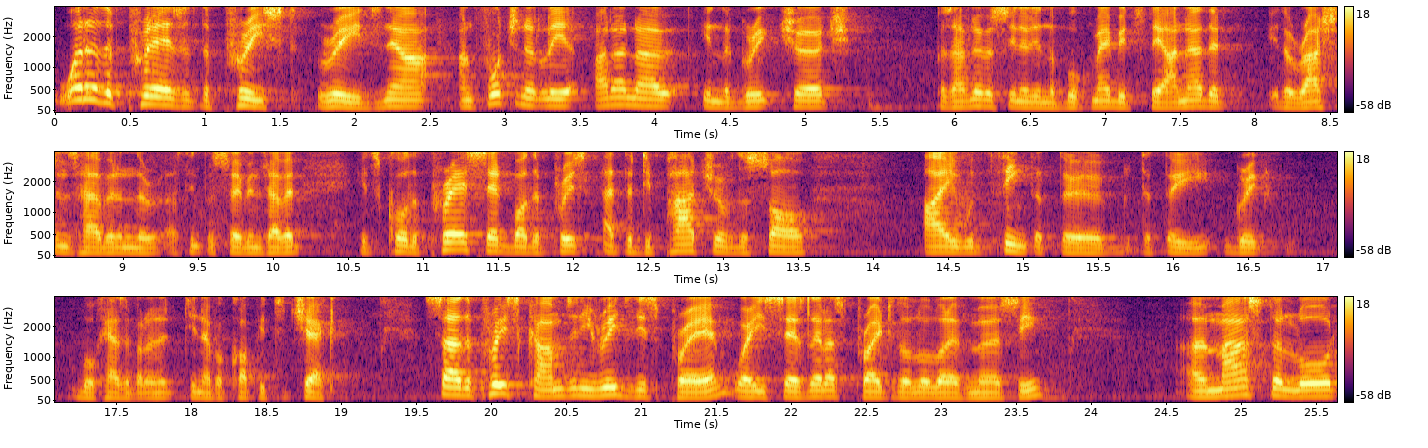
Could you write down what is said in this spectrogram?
What are the prayers that the priest reads? Now, unfortunately, I don't know in the Greek church because I've never seen it in the book. Maybe it's there. I know that the Russians have it and the, I think the Serbians have it. It's called the prayer said by the priest at the departure of the soul I would think that the that the Greek book has it, but I didn't have a copy to check. So the priest comes and he reads this prayer where he says, Let us pray to the Lord, Lord have mercy. O Master, Lord,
